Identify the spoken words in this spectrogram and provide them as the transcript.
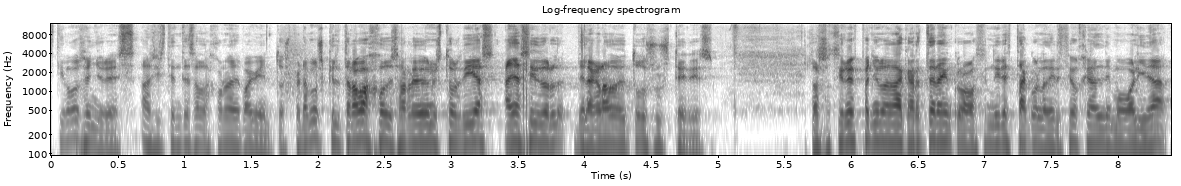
Estimados señores, asistentes a la jornada de pavimento, esperamos que el trabajo desarrollado en estos días haya sido del agrado de todos ustedes. La Asociación Española de la Carretera, en colaboración directa con la Dirección General de Movilidad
